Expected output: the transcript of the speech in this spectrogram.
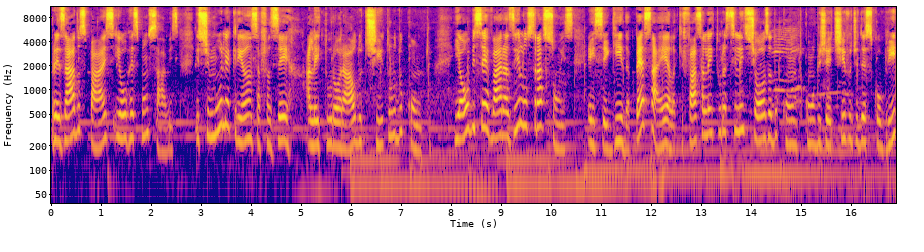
prezados pais e ou responsáveis, estimule a criança a fazer a leitura oral do título do conto e a observar as ilustrações. Em seguida, peça a ela que faça a leitura silenciosa do conto com o objetivo de descobrir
